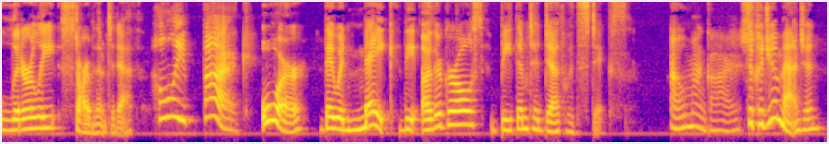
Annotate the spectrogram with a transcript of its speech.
literally starve them to death. Holy fuck. Or they would make the other girls beat them to death with sticks. Oh my gosh. So could you imagine?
